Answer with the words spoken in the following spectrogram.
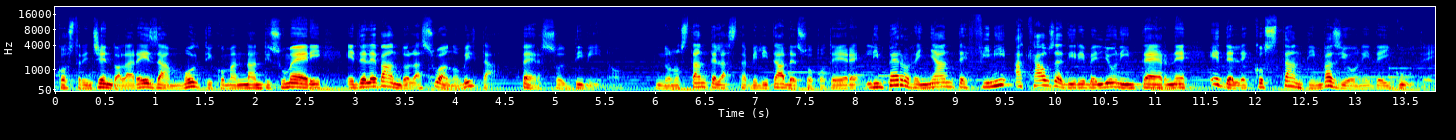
costringendo alla resa molti comandanti sumeri ed elevando la sua nobiltà verso il divino. Nonostante la stabilità del suo potere, l'impero regnante finì a causa di ribellioni interne e delle costanti invasioni dei Gutei,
